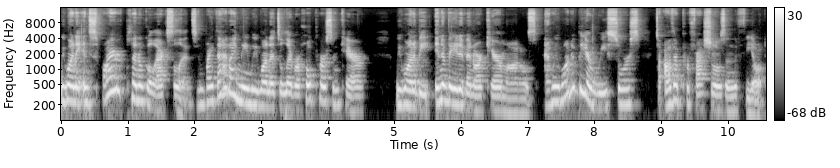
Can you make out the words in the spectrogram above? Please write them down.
We want to inspire clinical excellence. And by that, I mean we want to deliver whole person care we want to be innovative in our care models, and we want to be a resource to other professionals in the field.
